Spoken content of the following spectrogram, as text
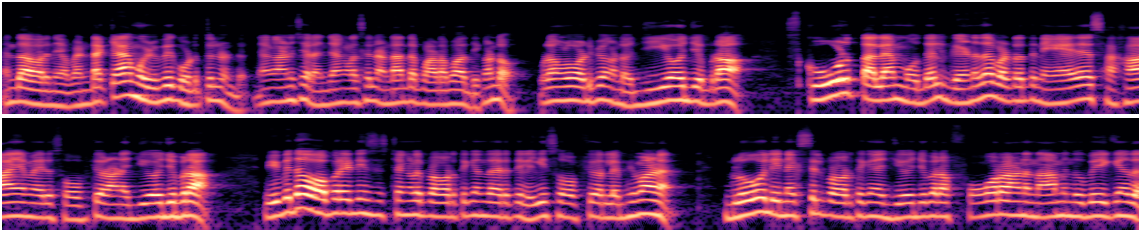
എന്താ പറയുക വെണ്ടയ്ക്ക മുഴുവി കൊടുത്തിട്ടുണ്ട്. ഞാൻ കാണിച്ചു തരാം. അഞ്ചാം ക്ലാസ്സിൽ രണ്ടാമത്തെ പാഠഭാഗത്തിൽ കണ്ടോ? ഇവിടെ നമ്മൾ പഠിപ്പിക്കാൻ കണ്ടോ? ജിയോ ജിബ്ര സ്കൂൾ തലം മുതൽ ഗണിത പഠനത്തിന് ഏറെ സഹായമായ ഒരു സോഫ്റ്റ്വെയറാണ് ജിയോ ജിബ്ര വിവിധ ഓപ്പറേറ്റിംഗ് സിസ്റ്റങ്ങളിൽ പ്രവർത്തിക്കുന്ന തരത്തിൽ ഈ സോഫ്റ്റ്വെയർ ലഭ്യമാണ്. ഗ്ലോ ലിനക്സിൽ പ്രവർത്തിക്കുന്ന ജിയോ ജിബ്ര ഫോർ ആണ് നാം ഇന്ന് ഉപയോഗിക്കുന്നത്.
